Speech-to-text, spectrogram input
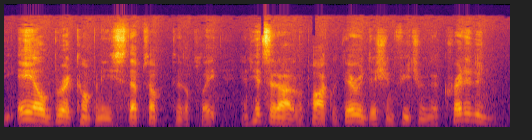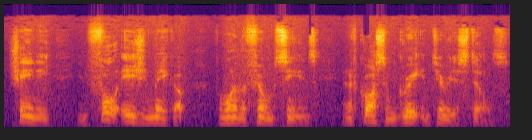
The A.L. Burt Company steps up to the plate and hits it out of the park with their edition featuring a credited Chaney in full Asian makeup from one of the film scenes and of course some great interior stills.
